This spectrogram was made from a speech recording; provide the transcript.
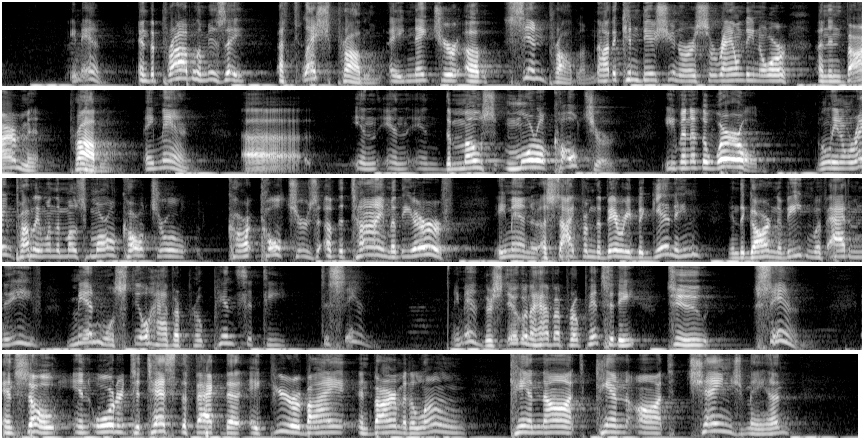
Amen. And the problem is they a flesh problem, a nature of sin problem, not a condition or a surrounding or an environment problem. Amen. Uh, in, in, in the most moral culture, even of the world, Millennial Reign, probably one of the most moral cultural cultures of the time of the earth. Amen. Aside from the very beginning in the Garden of Eden with Adam and Eve, men will still have a propensity to sin. Amen. They're still going to have a propensity to sin. And so, in order to test the fact that a pure environment alone cannot, cannot change man,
